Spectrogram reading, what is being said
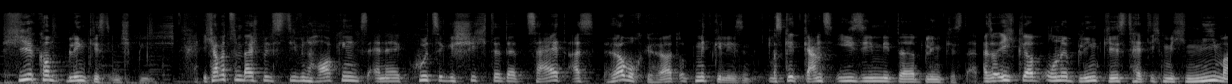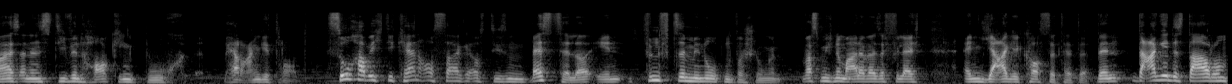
hier kommt Blinkist ins Spiel. Ich habe zum Beispiel Stephen Hawkings eine kurze Geschichte der Zeit als Hörbuch gehört und mitgelesen. Das geht ganz easy mit der Blinkist App. Also ich glaube ohne Blinkist hätte ich mich niemals an ein Stephen Hawking Buch herangetraut. So habe ich die Kernaussage aus diesem Bestseller in 15 Minuten verschlungen. Was mich normalerweise vielleicht ein Jahr gekostet hätte. Denn da geht es darum,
